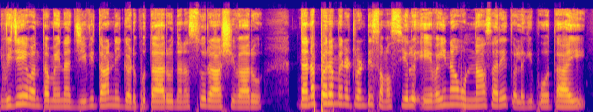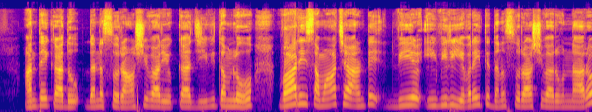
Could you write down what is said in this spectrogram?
విజయవంతమైన జీవితాన్ని గడుపుతారు ధనస్సు రాశివారు. ధనపరమైనటువంటి సమస్యలు ఏవైనా ఉన్నా సరే తొలగిపోతాయి. అంతేకాదు ధనస్సు రాశి వారి యొక్క జీవితంలో వారి సమాచార అంటే వీ వీరు ఎవరైతే ధనస్సు రాశి వారు ఉన్నారో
